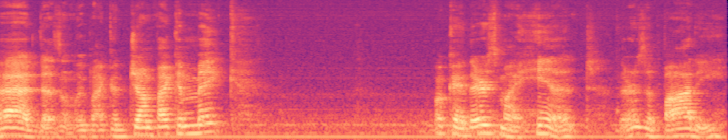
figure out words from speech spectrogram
That doesn't look like a jump I can make. Okay, there's my hint. There's a body.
